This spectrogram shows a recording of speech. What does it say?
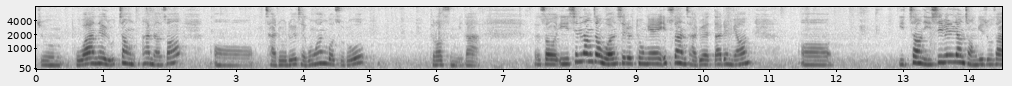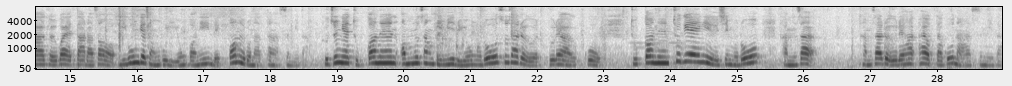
좀 보완을 요청하면서 어, 자료를 제공한 것으로 들었습니다. 그래서 이 신상정 의원실을 통해 입수한 자료에 따르면 어, 2021년 정기조사 결과에 따라서 미공개 정보 이용건이 4건으로 나타났습니다. 그 중에 2건은 업무상 비밀 이용으로 수사를 의- 의뢰하였고 2건은 투기행위 의심으로 감사, 감사를 의뢰하였다고 나왔습니다.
